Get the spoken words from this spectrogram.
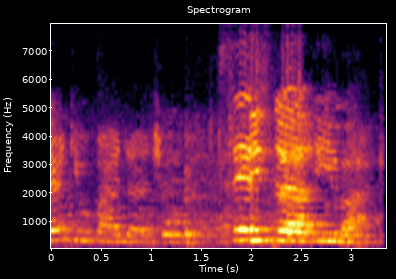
Thank you, Father. Sister Eva.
